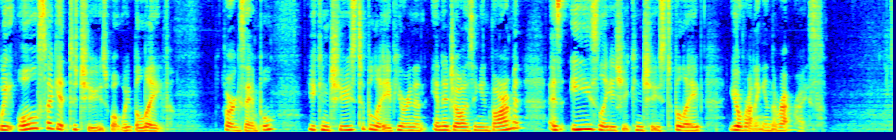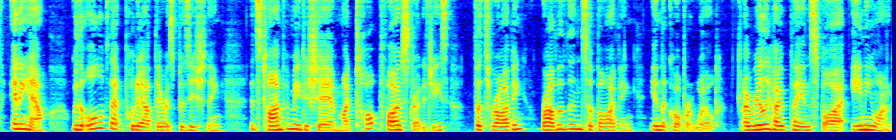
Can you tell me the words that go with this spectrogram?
We also get to choose what we believe. For example, you can choose to believe you're in an energizing environment as easily as you can choose to believe you're running in the rat race. Anyhow, with all of that put out there as positioning, it's time for me to share my top five strategies for thriving rather than surviving in the corporate world. I really hope they inspire anyone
